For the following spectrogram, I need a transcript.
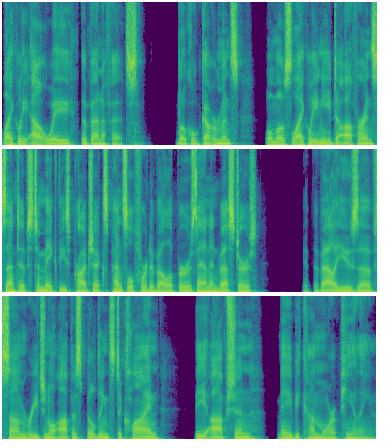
likely outweigh the benefits. Local governments will most likely need to offer incentives to make these projects pencil for developers and investors. If the values of some regional office buildings decline, the option may become more appealing.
